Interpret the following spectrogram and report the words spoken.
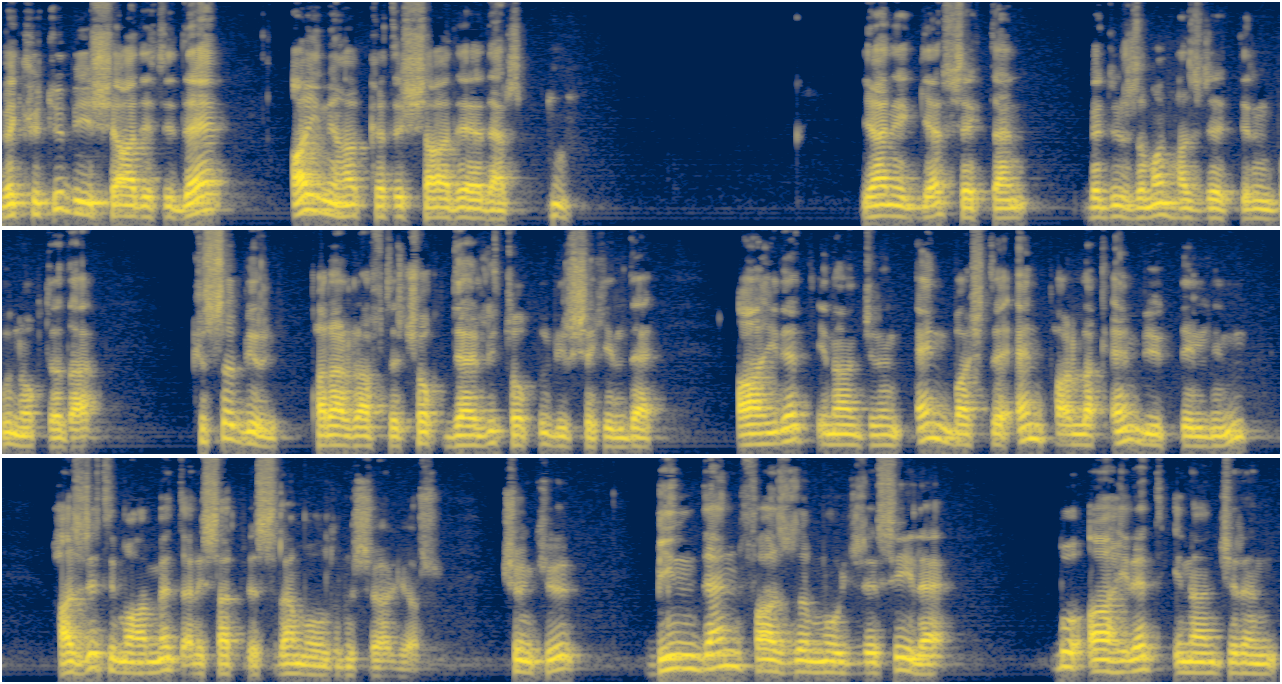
ve kötü bir şehadeti de aynı hakikati şahade eder. Yani gerçekten Bediüzzaman Hazretleri'nin bu noktada kısa bir paragrafta çok derli toplu bir şekilde ahiret inancının en başta en parlak en büyük delilinin Hazreti Muhammed Aleyhisselatü Vesselam olduğunu söylüyor. Çünkü binden fazla mucizesiyle bu ahiret inancının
